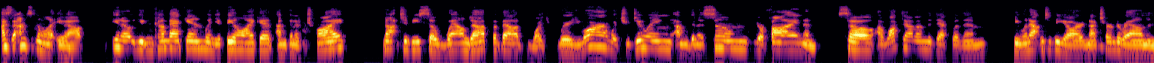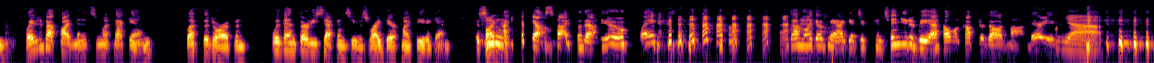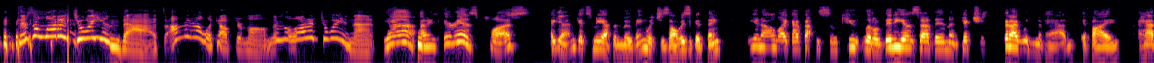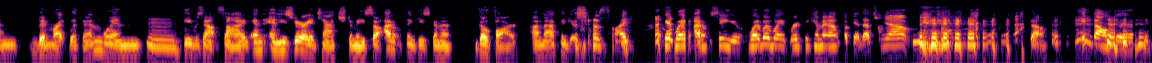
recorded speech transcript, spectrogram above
I said, I'm just going to let you out. You know, you can come back in when you feel like it. I'm going to try not to be so wound up about what where you are, what you're doing. I'm going to assume you're fine. And so I walked out on the deck with him. He went out into the yard and I turned around and waited about five minutes and went back in, left the door open. Within 30 seconds, he was right there at my feet again. It's like, hmm. I can't be outside without you. Wait. So I'm like, okay, I get to continue to be a helicopter dog mom. There you go. yeah. There's a lot of joy in that. I'm a helicopter mom. There's a lot of joy in that. Yeah, I mean, there is. Plus, again, gets me up and moving, which is always a good thing. You know, like I've gotten some cute little videos of him and pictures that I wouldn't have had if I hadn't been right with him when mm. he was outside. And and he's very attached to me. So I don't think he's gonna go far. I mean, I think it's just like, okay, wait, I don't see you. Wait, wait, wait. Where'd we come out? Okay, that's Yep. so it's all good.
